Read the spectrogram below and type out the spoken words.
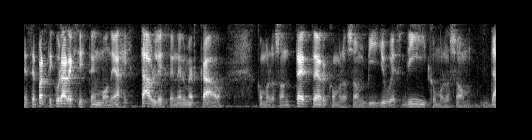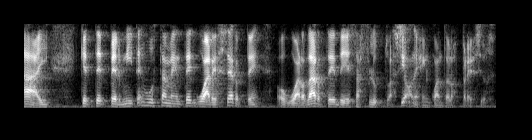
ese particular existen monedas estables en el mercado, como lo son Tether, como lo son BUSD, como lo son DAI, que te permiten justamente guarecerte o guardarte de esas fluctuaciones en cuanto a los precios.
